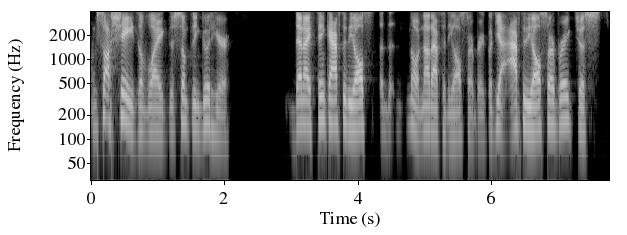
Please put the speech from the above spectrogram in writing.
we saw shades of like, there's something good here. Then I think after the all, uh, no, not after the All Star break, but yeah, after the All Star break, just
